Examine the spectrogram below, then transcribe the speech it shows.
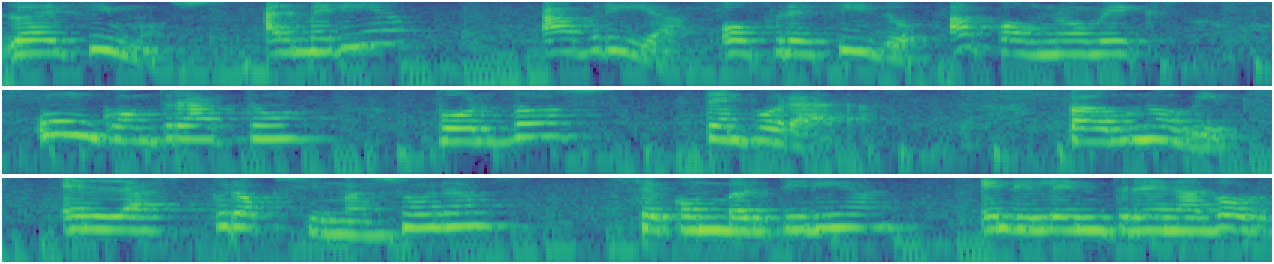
Lo decimos, Almería habría ofrecido a Paunovic un contrato por dos temporadas. Paunovic en las próximas horas se convertiría en el entrenador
